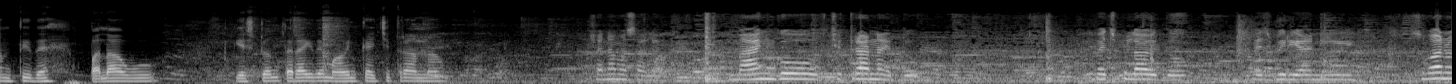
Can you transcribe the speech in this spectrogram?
ಅಂತಿದೆ. ಪಲಾವು ಎಷ್ಟೊಂದು ಥರ ಇದೆ. ಮಾವಿನಕಾಯಿ ಚಿತ್ರಾನ್ನ. ಚೆನ್ನ ಮಸಾಲ ಮ್ಯಾಂಗೋ ಚಿತ್ರಾನ್ನ ಇದ್ದು ವೆಜ್ ಪುಲಾವ್ ಇದ್ದು ವೆಜ್ ಬಿರಿಯಾನಿ ಸುಮಾರು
